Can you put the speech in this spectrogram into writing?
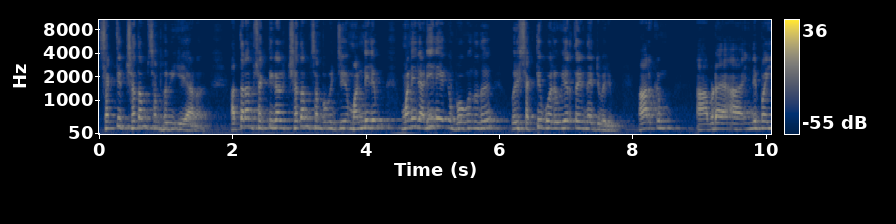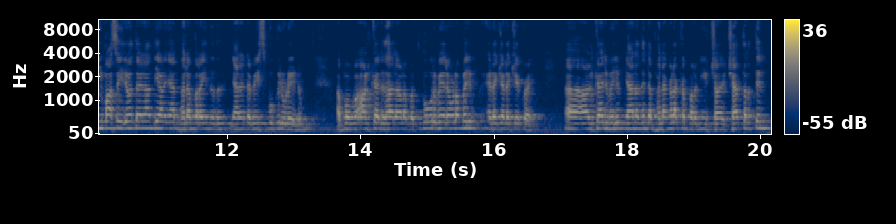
ശക്തി ക്ഷതം സംഭവിക്കുകയാണ്. അത്തരം ശക്തികൾ ക്ഷതം സംഭവിച്ച് മണ്ണിലും മണ്ണിനടിയിലേക്കും പോകുന്നത് ഒരു ശക്തി പോലെ ഉയർത്തെഴുന്നേറ്റ് വരും. ആർക്കും അവിടെ ഇന്നിപ്പോൾ ഈ മാസം ഇരുപത്തേഴാം തീയതിയാണ് ഞാൻ ഫലം പറയുന്നത്. ഞാൻ എന്റെ ഫേസ്ബുക്കിലൂടെ ഇടും. അപ്പോൾ ആൾക്കാർ ധാരാളം പത്ത് നൂറ് പേരോളം വരും ഇടയ്ക്കിടയ്ക്കൊക്കെ. ആൾക്കാർ വരും. ഞാനതിന്റെ ഫലങ്ങളൊക്കെ പറഞ്ഞ് ക്ഷ- ക്ഷേത്രത്തിൽ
